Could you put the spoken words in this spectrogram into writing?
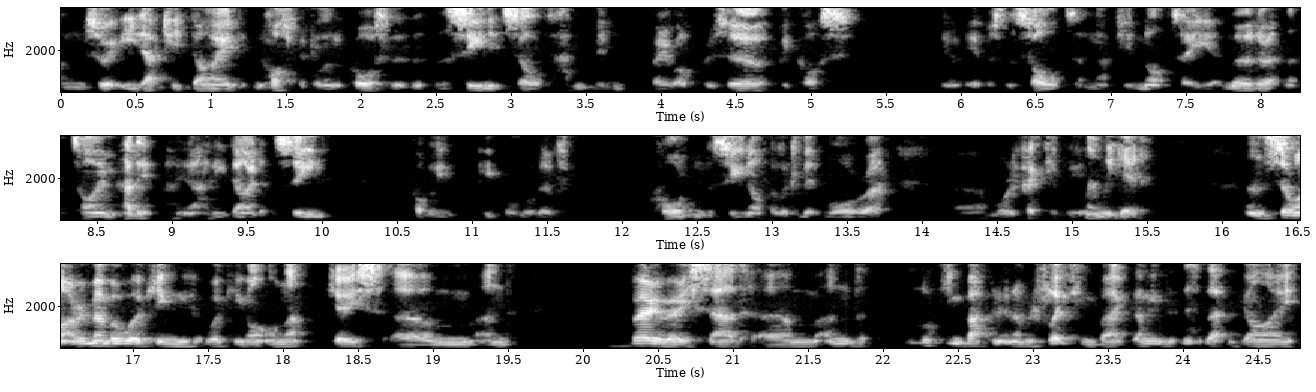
Um, so he'd actually died in hospital, and of course, the, the, scene itself hadn't been very well preserved because you know, it was an assault and actually not a murder at that time. Had it, you know, had he died at the scene, probably people would have cordoned the scene off a little bit more uh, uh, more effectively than we did. And so I remember working working on, on that case, um, and very very sad. Um, and looking back and reflecting back, I mean, this, that guy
